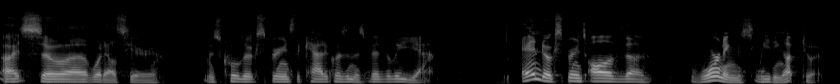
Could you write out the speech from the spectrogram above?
All right, so uh, what else here? It was cool to experience the cataclysm this vividly, yeah, and to experience all of the warnings leading up to it.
